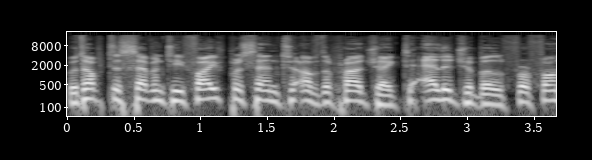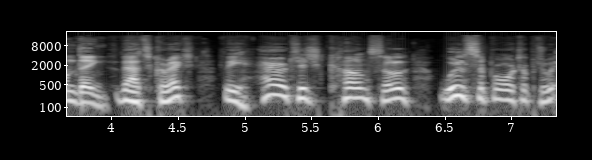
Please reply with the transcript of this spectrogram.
with up to 75% of the project eligible for funding. That's correct. The Heritage Council will support up to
